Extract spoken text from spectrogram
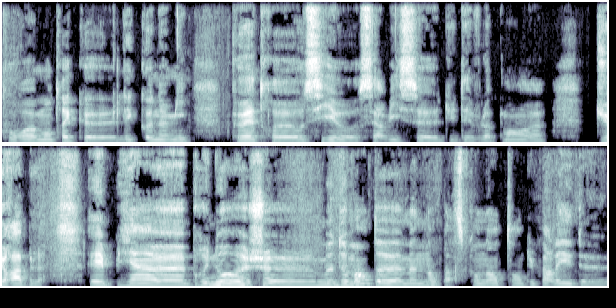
pour montrer que l'économie peut être aussi au service du développement durable. Eh bien, Bruno, je me demande maintenant, parce qu'on a entendu parler de,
